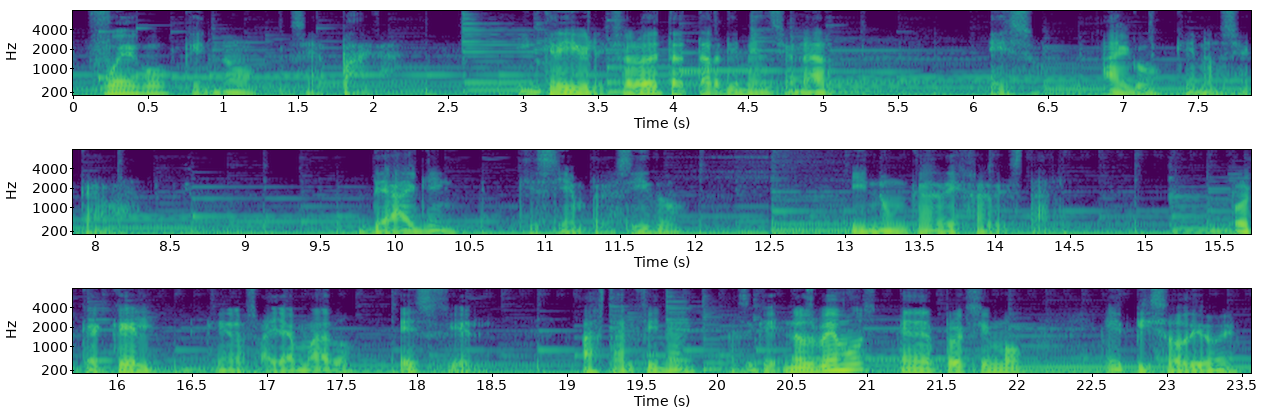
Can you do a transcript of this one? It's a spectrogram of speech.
fuego que no se apaga. Increíble, solo de tratar de mencionar eso, algo que no se acaba. De alguien que siempre ha sido y nunca deja de estar. Porque aquel que nos ha llamado es fiel hasta el final. Así que nos vemos en el próximo episodio. ¿eh?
